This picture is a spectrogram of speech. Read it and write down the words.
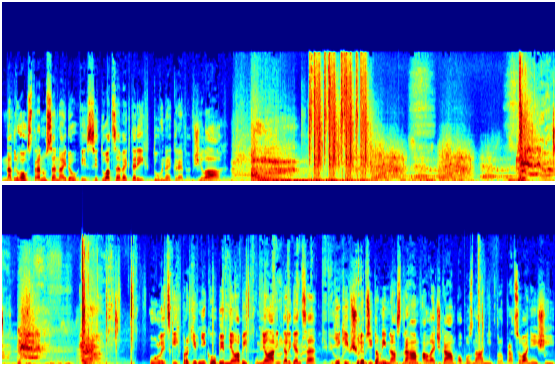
Na druhou stranu se najdou i situace, ve kterých tuhne krev v žilách. U lidských protivníků by měla být umělá inteligence díky všude přítomným nástrahám a léčkám o poznání propracovanější.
